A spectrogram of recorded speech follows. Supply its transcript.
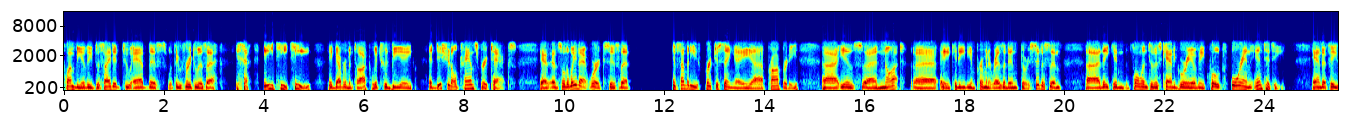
Columbia, they've decided to add this, what they refer to as a ATT, a government talk, which would be a additional transfer tax. And, and so the way that works is that if somebody purchasing a uh, property uh, is uh, not uh, a Canadian permanent resident or citizen, uh, they can fall into this category of a quote foreign entity. And if a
